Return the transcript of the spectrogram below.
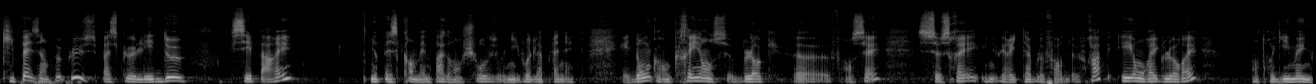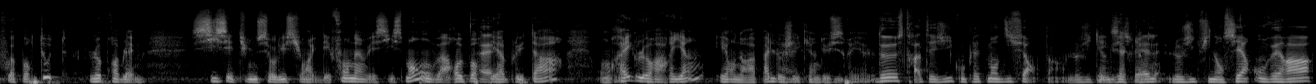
qui pèse un peu plus Parce que les deux séparés ne pèsent quand même pas grand-chose au niveau de la planète. Et donc, en créant ce bloc français, ce serait une véritable force de frappe et on réglerait, entre guillemets, une fois pour toutes, le problème. Si c'est une solution avec des fonds d'investissement, on va reporter à plus tard, on réglera rien et on n'aura pas de logique industrielle. Deux stratégies complètement différentes. Hein. Logique industrielle, logique financière. On verra.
